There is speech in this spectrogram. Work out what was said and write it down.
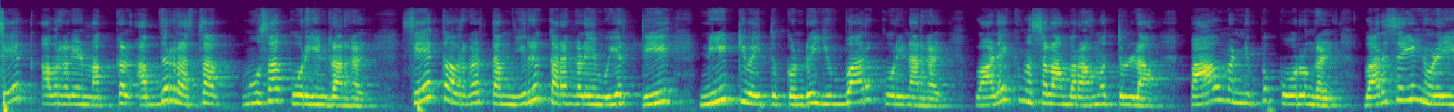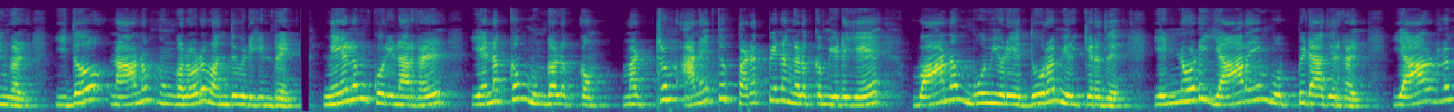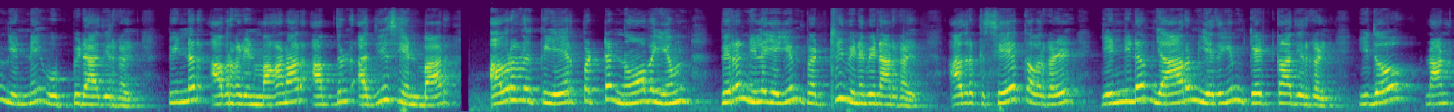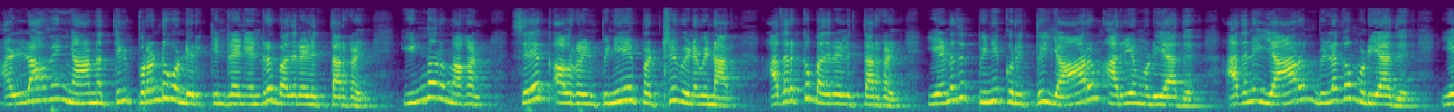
ஷேக் அவர்களின் மக்கள் அப்துல் ரசாக் மூசா கூறுகின்றார்கள். சேக் அவர்கள் தம் இரு கரங்களையும் உயர்த்தி நீட்டி வைத்துக்கொண்டு இவ்வாறு கூறினார்கள். வலைக்கும் அஸ்லாம் ரஹமத்துல்லா பாவ மன்னிப்பு கோருங்கள். வரிசையில் நுழையுங்கள். இதோ நானும் உங்களோடு வந்து விடுகின்றேன். மேலும் கூறினார்கள் எனக்கும் உங்களுக்கும் மற்றும் அனைத்து படைப்பினங்களுக்கும் இடையே வானம் பூமியுடைய தூரம் இருக்கிறது. என்னோடு யாரையும் ஒப்பிடாதீர்கள். யாருடன் என்னை ஒப்பிடாதீர்கள். பின்னர் அவர்களின் மகனார் அப்துல் அஜீஸ் என்பார். அவர்களுக்கு ஏற்பட்ட நோவையும் பிற நிலையையும் பற்றி வினவினார்கள். அதற்கு சேக் அவர்கள் என்னிடம் யாரும் எதையும் கேட்காதீர்கள். இதோ நான் அல்லாஹ்வின் ஞானத்தில் புரண்டு கொண்டிருக்கின்றேன் என்று பதிலளித்தார்கள். இன்னொரு மகன் சேக் அவர்களின் பிணியை பற்றி வினவினார். அதற்கு பதிலளித்தார்கள் எனது பிணி குறித்து யாரும் அறிய முடியாது. அதனை யாரும் விலக முடியாது.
